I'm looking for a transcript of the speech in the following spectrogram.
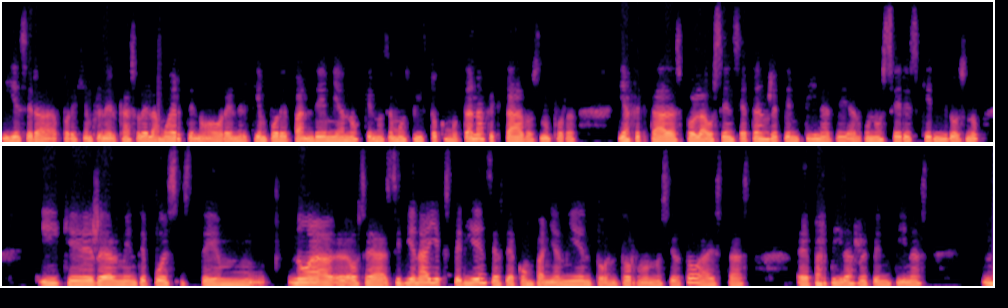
Y ese era, por ejemplo, en el caso de la muerte, ¿no? Ahora en el tiempo de pandemia, ¿no? Que nos hemos visto como tan afectados, ¿no? Por, y afectadas por la ausencia tan repentina de algunos seres queridos, ¿no? Y que realmente, pues, este, mm, no, eh, o sea, si bien hay experiencias de acompañamiento en torno, ¿no es cierto?, a estas eh, partidas repentinas, mm,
